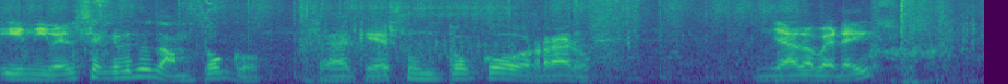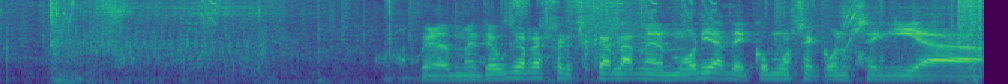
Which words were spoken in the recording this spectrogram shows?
Y nivel secreto tampoco. O sea que es un poco raro. Ya lo veréis. Pero me tengo que refrescar la memoria de cómo se conseguía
